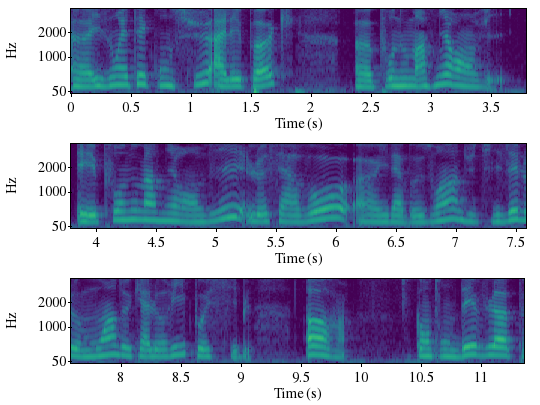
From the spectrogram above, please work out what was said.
Euh, ils ont été conçus à l'époque euh, pour nous maintenir en vie. Et pour nous maintenir en vie, le cerveau, euh, il a besoin d'utiliser le moins de calories possible. Or, quand on développe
